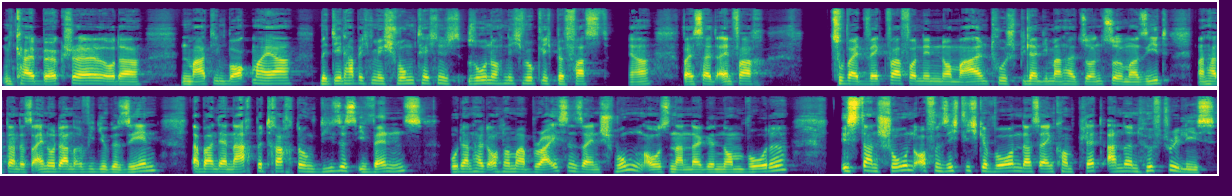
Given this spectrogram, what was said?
ein Kyle Berkshire oder ein Martin Borgmeier, mit denen habe ich mich schwungtechnisch so noch nicht wirklich befasst, ja, weil es halt einfach zu weit weg war von den normalen Tourspielern, die man halt sonst so immer sieht. Man hat dann das ein oder andere Video gesehen, aber an der Nachbetrachtung dieses Events, wo dann halt auch nochmal Bryson seinen Schwung auseinandergenommen wurde, ist dann schon offensichtlich geworden, dass er einen komplett anderen Hüftrelease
